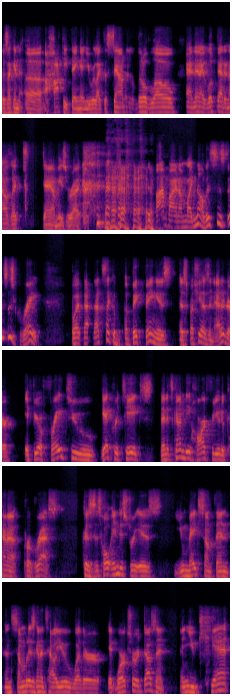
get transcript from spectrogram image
was like an uh, a hockey thing, and you were like the sound is a little low. And then I looked at it and I was like, damn, he's right. In my mind, I'm like, no, this is this is great. But that that's like a, a big thing is especially as an editor, if you're afraid to get critiques, then it's going to be hard for you to kind of progress because this whole industry is you make something and somebody's going to tell you whether it works or it doesn't. And you can't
